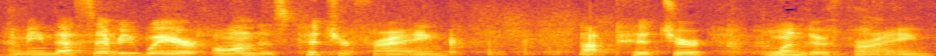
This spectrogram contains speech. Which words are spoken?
I mean, that's everywhere on this picture frame. Not picture, window frame.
